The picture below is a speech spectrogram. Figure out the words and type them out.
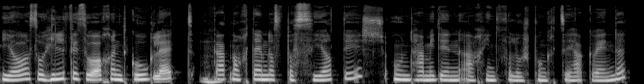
ja, so hilfesuchend gegoogelt, mhm. gerade nachdem das passiert ist und habe mich dann an kindverlust.ch gewendet.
